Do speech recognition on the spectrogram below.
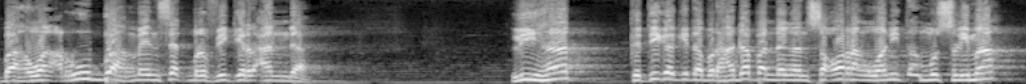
bahwa rubah mindset berpikir Anda. Lihat ketika kita berhadapan dengan seorang wanita muslimah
